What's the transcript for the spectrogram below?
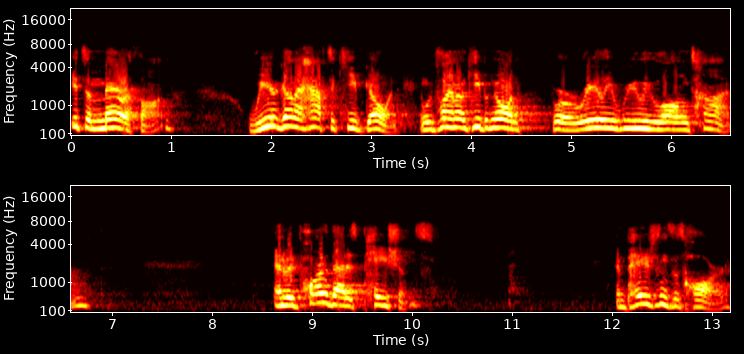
it's a marathon. We're going to have to keep going. And we plan on keeping going for a really, really long time. And a big part of that is patience. And patience is hard.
